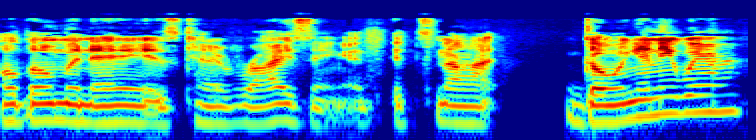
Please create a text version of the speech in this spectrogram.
although Monet is kind of rising, it, it's not going anywhere,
